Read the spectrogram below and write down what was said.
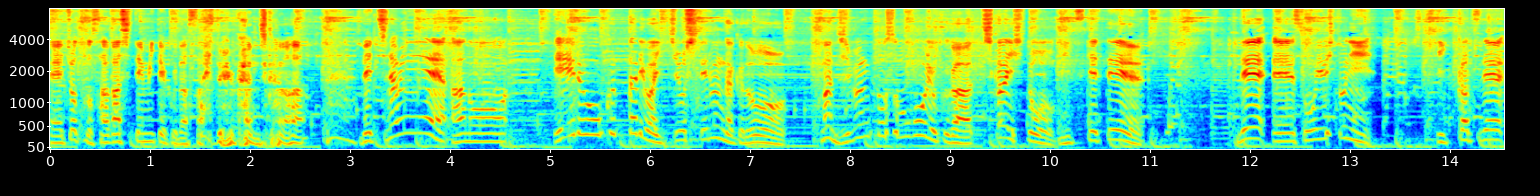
えー、ちょっと探してみてくださいという感じかな。で、ちなみにね、あの、エールを送ったりは一応してるんだけど、まあ、自分と総合力が近い人を見つけて、で、えー、そういう人に一括で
